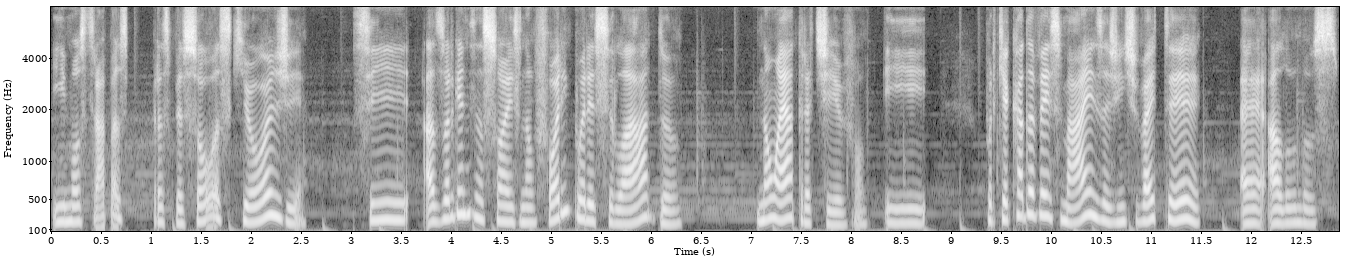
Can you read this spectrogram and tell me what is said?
e mostrar para as pessoas que hoje se as organizações não forem por esse lado, não é atrativo. E porque cada vez mais a gente vai ter é, alunos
